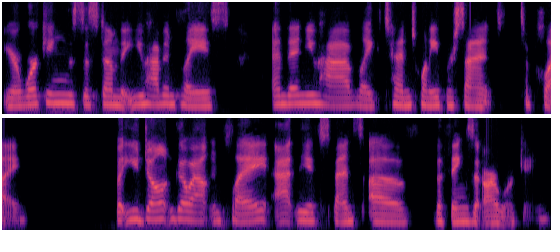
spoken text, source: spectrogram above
you're working the system that you have in place, and then you have like 10, 20% to play. But you don't go out and play at the expense of the things that are working.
